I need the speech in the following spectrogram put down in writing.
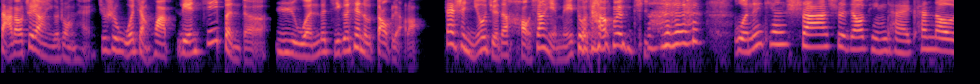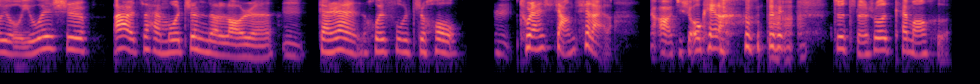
达到这样一个状态，就是我讲话连基本的语文的及格线都到不了了。但是你又觉得好像也没多大问题。我那天刷社交平台看到有一位是阿尔兹海默症的老人，嗯，感染恢复之后，嗯，突然想起来了，啊，就是 OK 了，对，就只能说开盲盒，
